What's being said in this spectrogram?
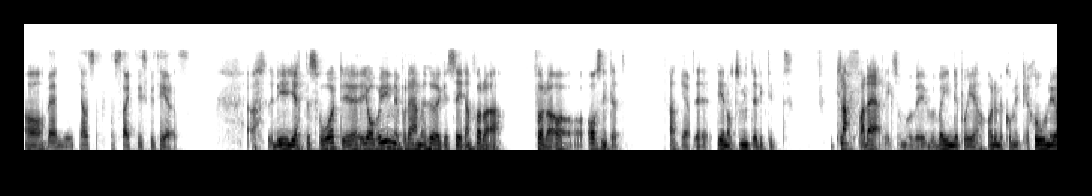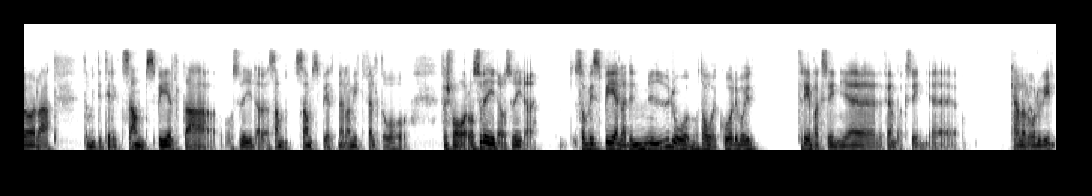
Ja. Men det kan som sagt diskuteras. Alltså, det är jättesvårt. Jag var ju inne på det här med högersidan förra, förra avsnittet. Att yeah. det är något som inte riktigt klaffar där. Liksom. Och vi var inne på, har det med kommunikation att göra? De är inte tillräckligt samspelta och så vidare. Sam, samspelt mellan mittfält och försvar och så vidare. och så vidare. Som vi spelade nu då mot AIK, det var ju trebackslinje eller fembackslinje. Kalla det vad du vill.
